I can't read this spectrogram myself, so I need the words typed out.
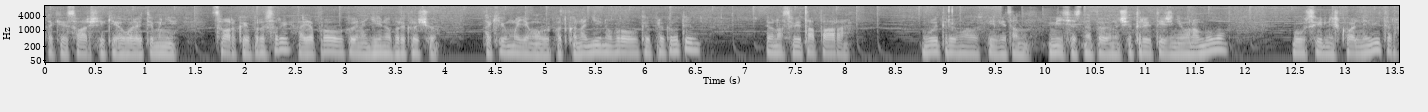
Так сварщики говорять, ти мені сваркою присри, а я проволокою надійно прикручу. Так і в моєму випадку надійно проволокою прикрутив, і у нас світа пара витримала, скільки там місяць, напевно, чи три тижні воно було. Був сильний шквальний вітер,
